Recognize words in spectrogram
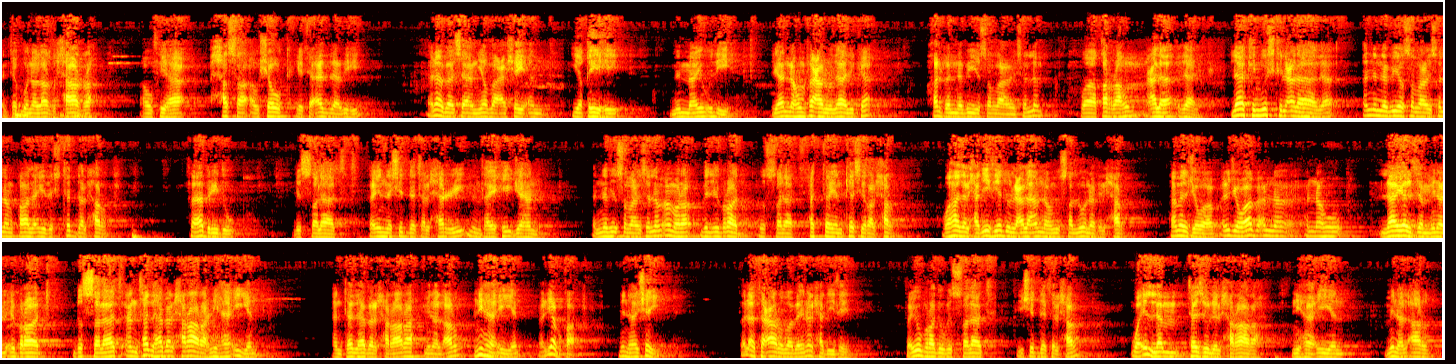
أن تكون الأرض حارة أو فيها حصى أو شوك يتأذى به فلا بأس أن يضع شيئا يقيه مما يؤذيه لأنهم فعلوا ذلك خلف النبي صلى الله عليه وسلم وأقرهم على ذلك. لكن يشكل على هذا أن النبي صلى الله عليه وسلم قال إذا اشتد الحر فأبردوا. بالصلاة فإن شدة الحر من فيح جهنم. النبي صلى الله عليه وسلم أمر بالإبراد بالصلاة حتى ينكسر الحر. وهذا الحديث يدل على أنهم يصلون في الحر. فما الجواب؟ الجواب أن أنه لا يلزم من الإبراد بالصلاة أن تذهب الحرارة نهائيا. أن تذهب الحرارة من الأرض نهائيا بل يبقى منها شيء. فلا تعارض بين الحديثين فيبرد بالصلاة في شدة الحر وإن لم تزل الحرارة نهائيا من الأرض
